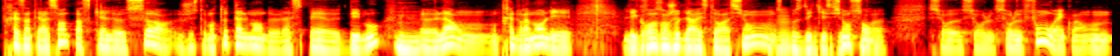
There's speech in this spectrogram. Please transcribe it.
très intéressante parce qu'elle sort justement totalement de l'aspect euh, démo. Mhm. Euh, là, on, on traite vraiment les les grands enjeux de la restauration. On se Mhm. pose des questions sur euh, sur sur le sur le fond. Ouais, quoi. On, on-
